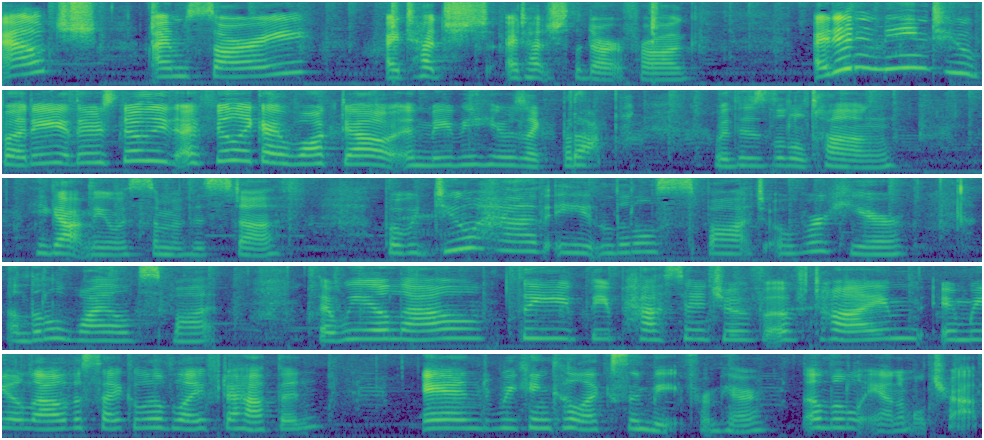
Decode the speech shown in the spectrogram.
Ouch! I'm sorry. I touched I touched the dart frog. I didn't mean to, buddy. There's no I feel like I walked out and maybe he was like with his little tongue. He got me with some of his stuff. But we do have a little spot over here, a little wild spot, that we allow the, the passage of, of time and we allow the cycle of life to happen. And we can collect some meat from here. A little animal trap.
